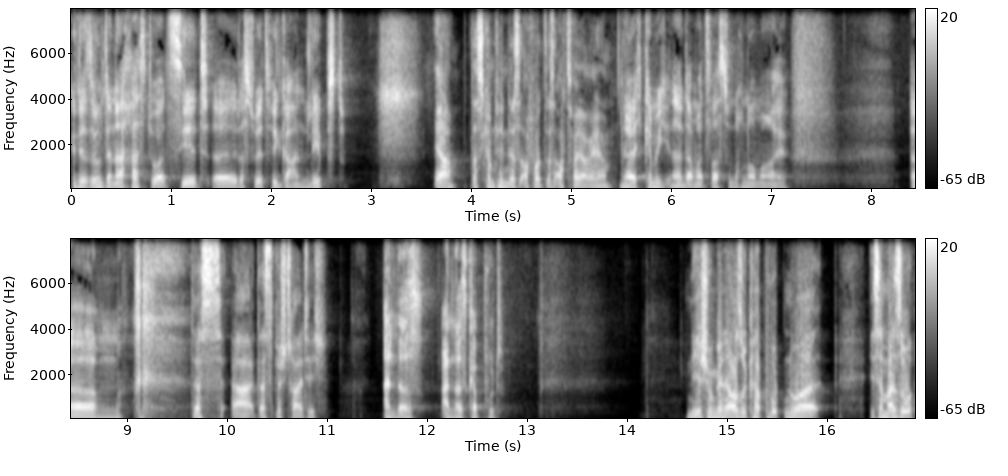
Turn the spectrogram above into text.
in der Sendung danach hast du erzählt, äh, dass du jetzt vegan lebst. Ja, das kommt hin, das ist auch, das ist auch zwei Jahre her. Ja, ich kann mich erinnern, damals warst du noch normal. Ähm, Das, äh, das bestreite ich. anders, anders kaputt. Nee, schon genauso kaputt, nur, ich sag mal so,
